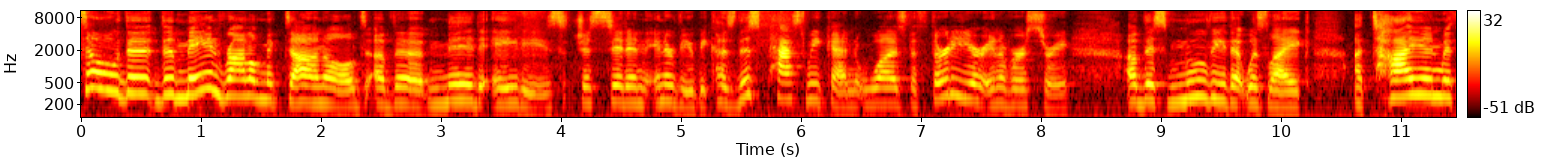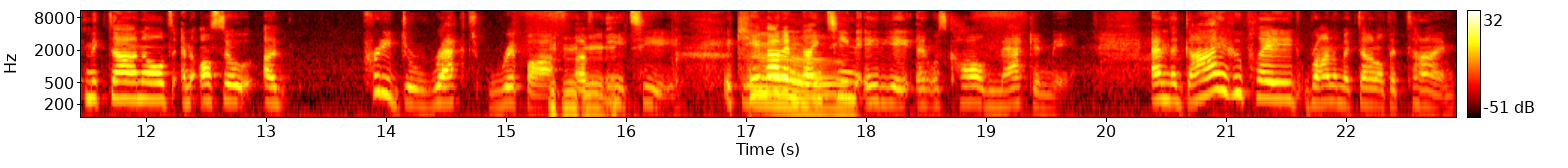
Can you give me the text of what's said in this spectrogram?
So the the main Ronald McDonald of the mid '80s just did an interview because this past weekend was the 30 year anniversary of this movie that was like a tie-in with McDonald's and also a pretty direct ripoff of E.T. It came out in Uh. 1988 and was called Mac and Me. And the guy who played Ronald McDonald at the time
